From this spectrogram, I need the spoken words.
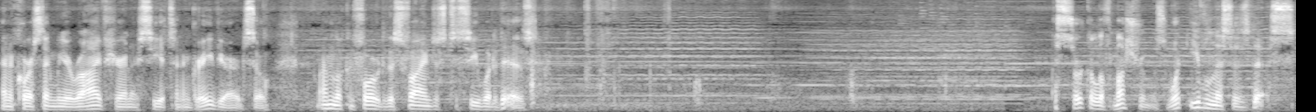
And of course, then we arrive here and I see it's in a graveyard. So I'm looking forward to this find just to see what it is. A circle of mushrooms. What evilness is this?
